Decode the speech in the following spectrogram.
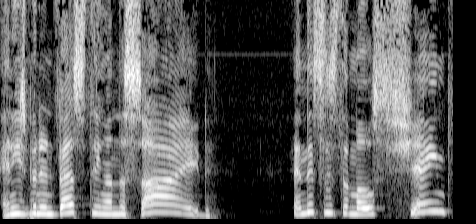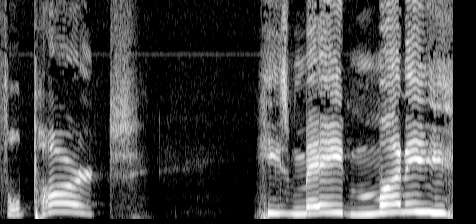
And he's been investing on the side. And this is the most shameful part. He's made money.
